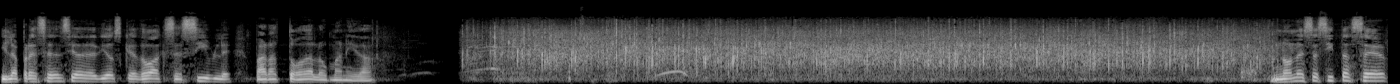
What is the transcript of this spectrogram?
Y la presencia de Dios quedó accesible para toda la humanidad. No necesita ser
